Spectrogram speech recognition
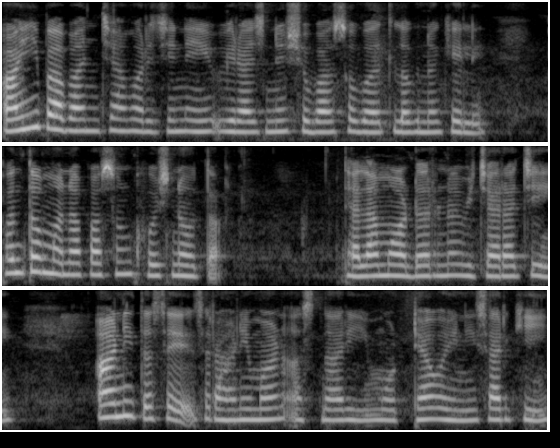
आई-बाबांच्या मर्जीने विराजने शुभासोबत लग्न केले, पण तो मनापासून खूष नव्हता. त्याला मॉडर्न विचाराची आणि तसेच राहणीमान असणारी मोठ्या वहिनीसारखी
